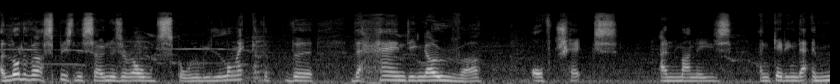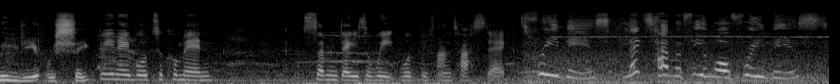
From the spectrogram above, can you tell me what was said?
a lot of us business owners are old school and we like the, the, the handing over of checks and monies and getting that immediate receipt. Being able to come in seven days a week would be fantastic. Freebies. Let's have a few more freebies.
